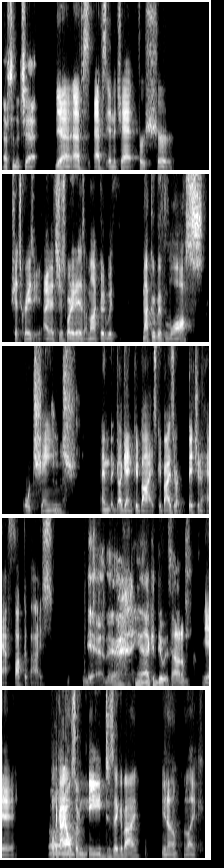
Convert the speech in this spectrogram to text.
That's in the chat. Yeah, F's F's in the chat for sure. Shit's crazy. I, that's just what it is. I'm not good with not good with loss or change. And again, goodbyes. Goodbyes are a bitch and a half. Fuck goodbyes. Yeah, there. Yeah, I could do without them. Yeah. Like I Um, also need to say goodbye, you know? Like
